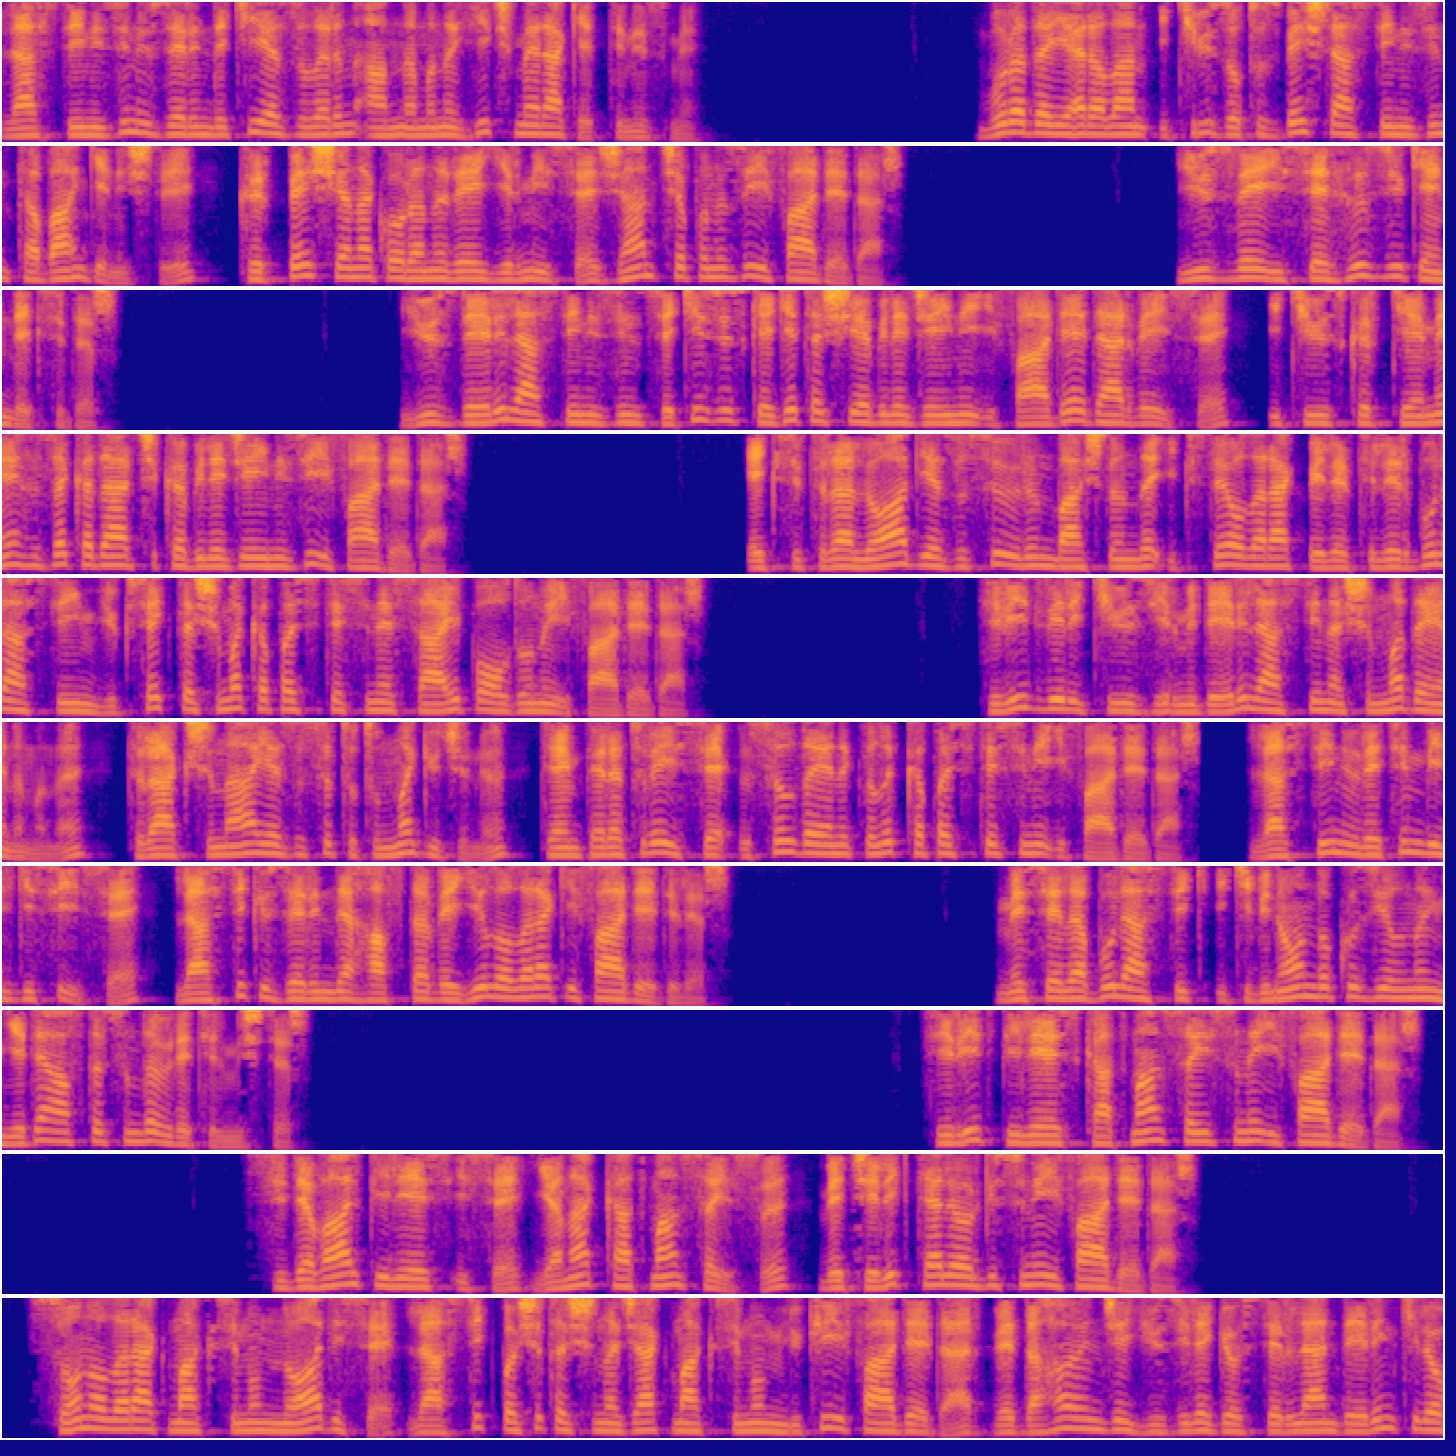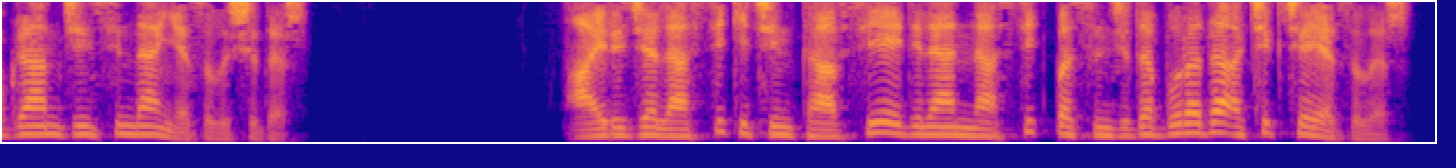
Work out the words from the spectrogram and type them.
Lastiğinizin üzerindeki yazıların anlamını hiç merak ettiniz mi? Burada yer alan 235 lastiğinizin taban genişliği, 45 yanak oranı R20 ise jant çapınızı ifade eder. 100 V ise hız yük endeksidir. 100 değeri lastiğinizin 800 kg taşıyabileceğini ifade eder ve ise 240 km hıza kadar çıkabileceğinizi ifade eder. Ekstra load yazısı ürün başlığında XT olarak belirtilir bu lastiğin yüksek taşıma kapasitesine sahip olduğunu ifade eder. Tridvir 220 değeri lastiğin aşınma dayanımını, traction A yazısı tutunma gücünü, temperatüre ise ısıl dayanıklılık kapasitesini ifade eder. Lastiğin üretim bilgisi ise, lastik üzerinde hafta ve yıl olarak ifade edilir. Mesela bu lastik 2019 yılının 7 haftasında üretilmiştir. Trid piles katman sayısını ifade eder. Sideval piles ise yanak katman sayısı ve çelik tel örgüsünü ifade eder. Son olarak maksimum noad ise lastik başı taşınacak maksimum yükü ifade eder ve daha önce 100 ile gösterilen değerin kilogram cinsinden yazılışıdır. Ayrıca lastik için tavsiye edilen lastik basıncı da burada açıkça yazılır.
